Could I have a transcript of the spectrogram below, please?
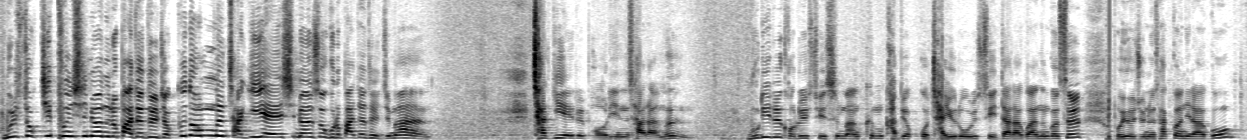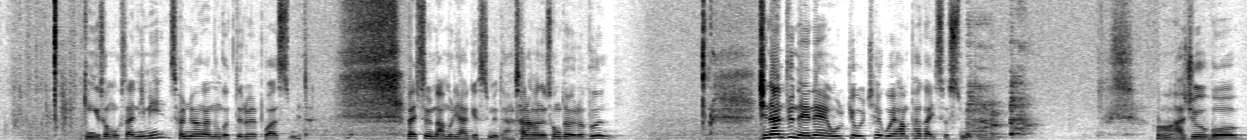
물속 깊은 심연으로 빠져들죠. 끝없는 자기의 심연 속으로 빠져들지만 자기 애를 버린 사람은 무리를 걸을 수 있을 만큼 가볍고 자유로울 수 있다라고 하는 것을 보여주는 사건이라고 김기성 목사님이 설명하는 것들을 보았습니다. 말씀을 마무리하겠습니다. 사랑하는 성도 여러분, 지난주 내내 올겨울 최고의 한파가 있었습니다. 어, 아주 뭐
